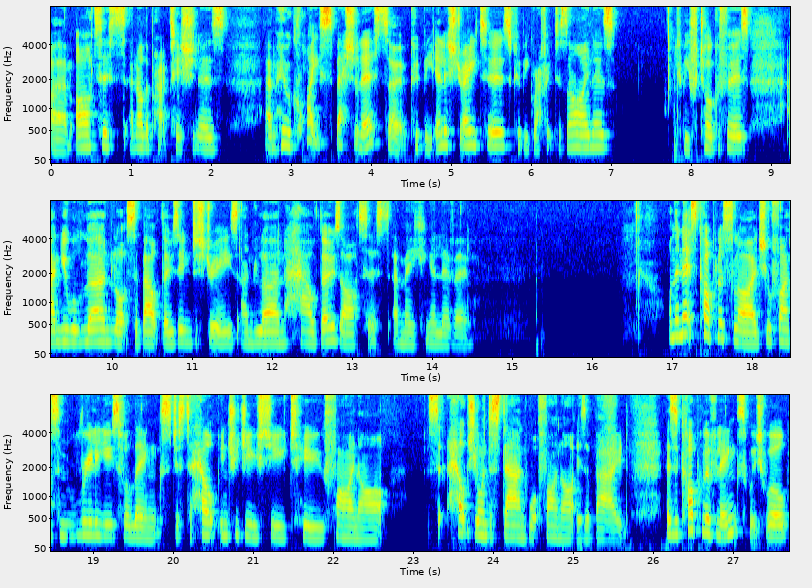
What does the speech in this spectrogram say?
um, artists and other practitioners um, who are quite specialist. So it could be illustrators, could be graphic designers, could be photographers, and you will learn lots about those industries and learn how those artists are making a living. On the next couple of slides, you'll find some really useful links just to help introduce you to fine art, so helps you understand what fine art is about. There's a couple of links which will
